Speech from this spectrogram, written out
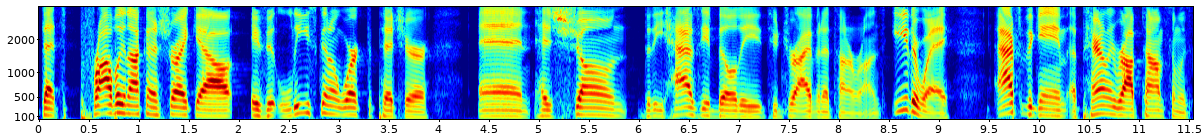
that's probably not going to strike out, is at least going to work the pitcher, and has shown that he has the ability to drive in a ton of runs. Either way, after the game, apparently Rob Thomson was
